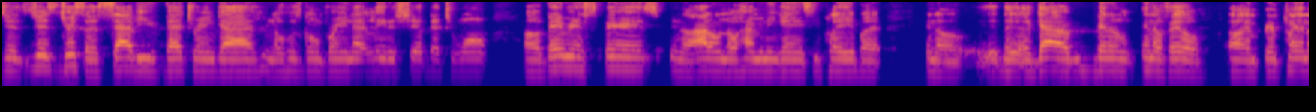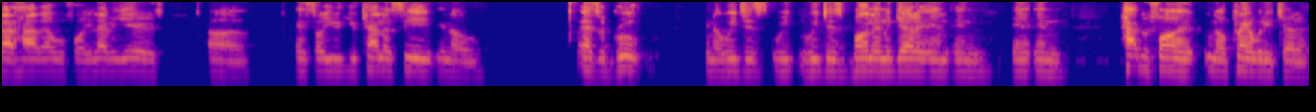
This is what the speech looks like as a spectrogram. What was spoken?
just just just a savvy veteran guy, you know, who's gonna bring that leadership that you want. Uh, very experienced, you know. I don't know how many games he played, but you know, the a guy been in NFL uh, and been playing at a high level for 11 years, uh, and so you you kind of see, you know, as a group, you know, we just we we just bonding together and and and, and having fun, you know, playing with each other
